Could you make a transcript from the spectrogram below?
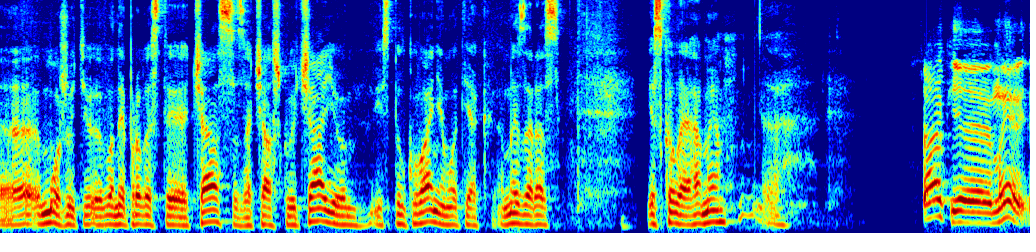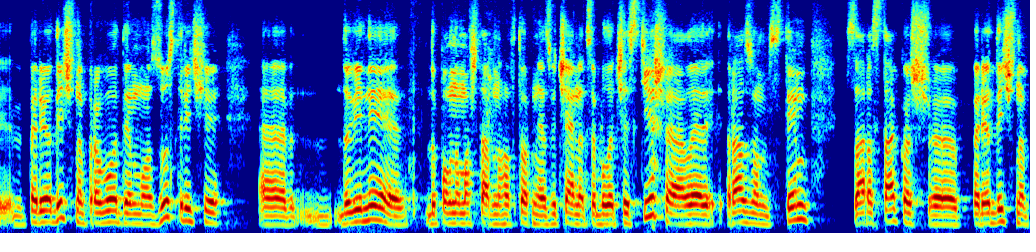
е, можуть вони провести час за чашкою чаю і спілкуванням, от як ми зараз із колегами. Так, е, ми періодично проводимо зустрічі Е, До війни, до повномасштабного вторгнення, звичайно, це було частіше, але разом з тим зараз також е, періодично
